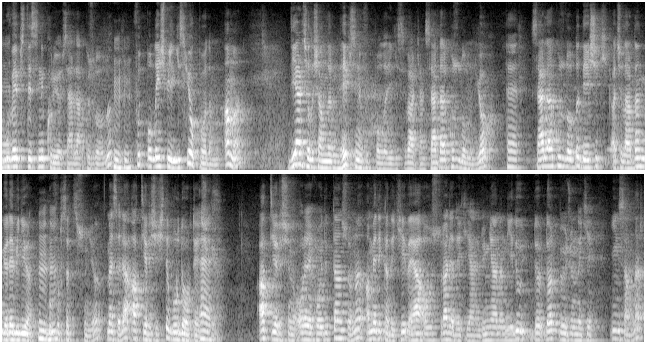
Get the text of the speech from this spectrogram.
Evet. Bu web sitesini kuruyor Serdar Kuzuloğlu. Hı hı. Futbolla hiçbir ilgisi yok bu adamın. Ama diğer çalışanların hepsinin futbolla ilgisi varken Serdar Kuzuloğlu'nun yok. Evet. Serdar Kuzuloğlu da değişik açılardan görebiliyor. Hı hı. Bu fırsatı sunuyor. Mesela at yarışı işte burada ortaya çıkıyor. Evet. At yarışını oraya koyduktan sonra Amerika'daki veya Avustralya'daki yani dünyanın 7 dört bir ucundaki insanlar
